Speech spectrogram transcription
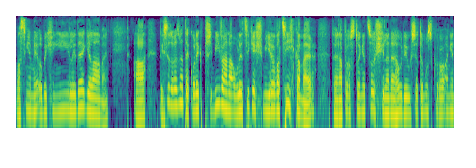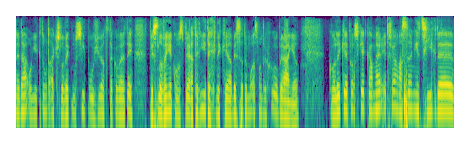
vlastně my, obyčejní lidé, děláme. A když si to vezmete, kolik přibývá na ulici těch šmírovacích kamer, to je naprosto něco šíleného, kdy už se tomu skoro ani nedá uniknout a člověk musí používat takové ty vysloveně konspirativní techniky, aby se tomu aspoň trochu obránil. Kolik je prostě kamer i třeba na silnicích, kde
